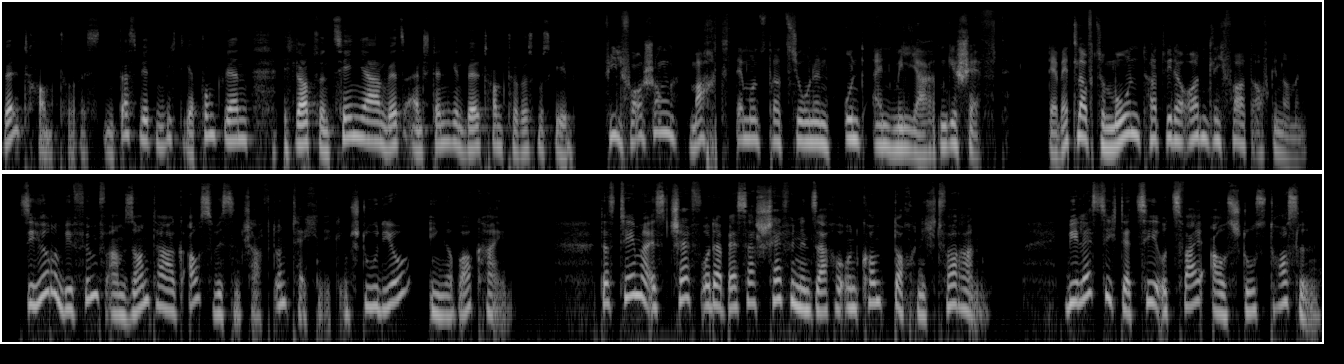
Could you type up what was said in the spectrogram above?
Weltraumtouristen. Das wird ein wichtiger Punkt werden. Ich glaube, so in zehn Jahren wird es einen ständigen Weltraumtourismus geben. Viel Forschung, Machtdemonstrationen und ein Milliardengeschäft. Der Wettlauf zum Mond hat wieder ordentlich Fahrt aufgenommen. Sie hören B5 am Sonntag aus Wissenschaft und Technik. Im Studio Ingeborg Hein. Das Thema ist Chef oder besser Chefinnensache und kommt doch nicht voran. Wie lässt sich der CO2-Ausstoß drosseln?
